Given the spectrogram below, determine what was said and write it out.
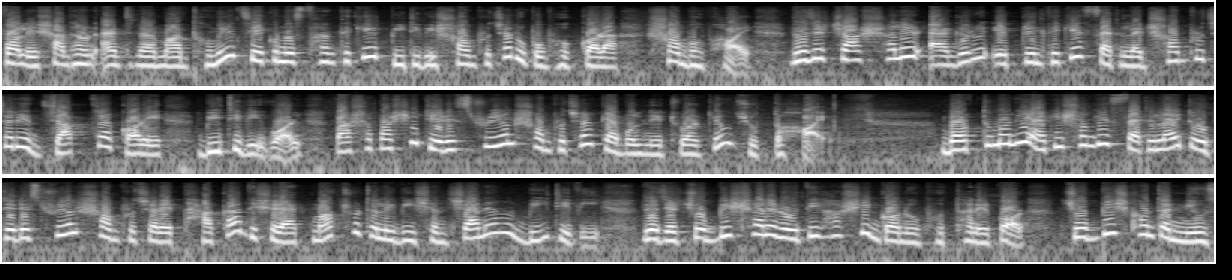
ফলে সাধারণ অ্যান্টেনার মাধ্যমে যে কোনো স্থান থেকে বিটিভি সম্প্রচার উপভোগ করা সম্ভব হয়। দু হাজার চার সালের এগারো এপ্রিল থেকে স্যাটেলাইট সম্প্রচারে যাত্রা করে বিটিভি ওয়ার্ল্ড। পাশাপাশি টেরেস্ট্রিয়াল সম্প্রচার কেবল নেটওয়ার্কেও যুক্ত হয়। বর্তমানে একই সঙ্গে স্যাটেলাইট ও টেরেস্ট্রিয়াল সম্প্রচারে থাকা দেশের একমাত্র টেলিভিশন চ্যানেল বিটিভি। দু হাজার চব্বিশ সালের ঐতিহাসিক গণ অভ্যুত্থানের পর চব্বিশ ঘণ্টা নিউজ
